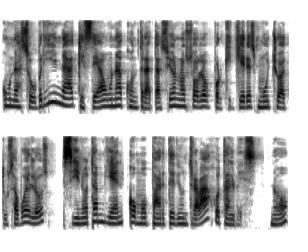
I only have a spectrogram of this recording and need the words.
una sobrina, que sea una contratación no solo porque quieres mucho a tus abuelos, sino también como parte de un trabajo tal vez. ¿No?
